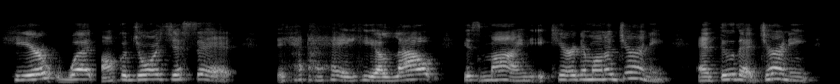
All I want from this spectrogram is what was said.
hear what Uncle George just said. Hey, he allowed his mind, it carried him on a journey. And through that journey,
